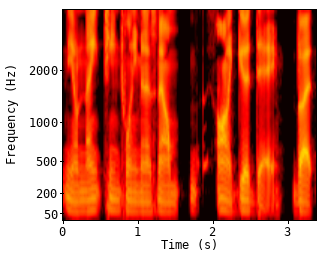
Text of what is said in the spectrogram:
you know, 19, 20 minutes now on a good day. But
